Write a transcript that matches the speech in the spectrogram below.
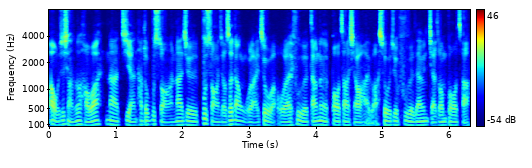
啊，我就想说好吧，那既然她都不爽，那就不爽的角色让我来做吧，我来负责当那个爆炸小孩吧，所以我就负责在那边假装爆炸。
